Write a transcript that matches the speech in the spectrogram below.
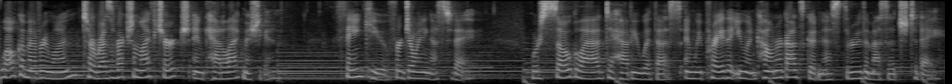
Welcome, everyone, to Resurrection Life Church in Cadillac, Michigan. Thank you for joining us today. We're so glad to have you with us, and we pray that you encounter God's goodness through the message today.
